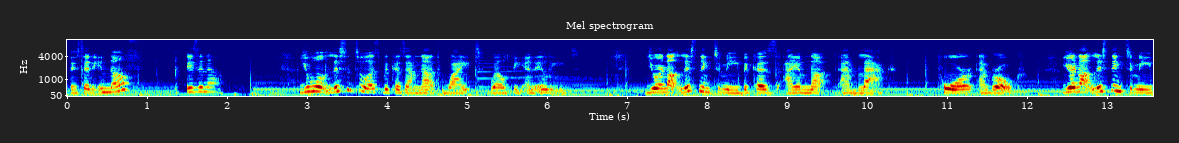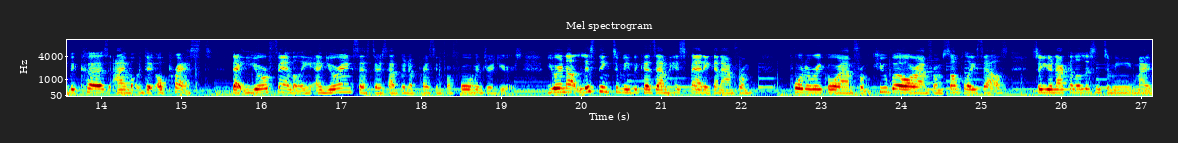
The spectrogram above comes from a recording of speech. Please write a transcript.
They said, enough is enough. You won't listen to us because I'm not white, wealthy, and elite. You are not listening to me because I am not I'm black, poor, and broke. You're not listening to me because I'm the oppressed that your family and your ancestors have been oppressing for 400 years. You're not listening to me because I'm Hispanic and I'm from Puerto Rico or I'm from Cuba or I'm from someplace else. So you're not going to listen to me. My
